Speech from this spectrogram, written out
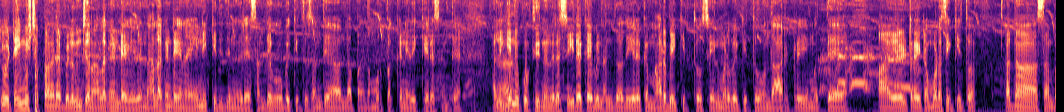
ಇವಾಗ ಟೈಮ್ ಇಷ್ಟಪ್ಪ ಅಂದರೆ ಬೆಳಗಿನ ಜನ ನಾಲ್ಕು ಗಂಟೆ ಆಗಿದೆ. ನಾಲ್ಕು ಗಂಟೆಗೆ ನಾನು ಏನಕ್ಕೆ ಇದ್ದಿದ್ದೀನಿ ಅಂದರೆ ಸಂತೆಗೆ ಹೋಗಬೇಕಿತ್ತು. ಸಂತೆ ಅಲ್ಲಪ್ಪ ನಮ್ಮೂರು ಪಕ್ಕನೇ ಇದೆ ಕೆರೆ ಸಂತೆ. ಅಲ್ಲಿಗೆ ಏನಕ್ಕೆ ಹೋಗ್ತಿದ್ದೀನಿ ಅಂದರೆ ಸೀರೆಕಾಯಿ ಬೆಳೆದಿದ್ದು, ಅದು ಹೀರೆಕಾಯಿ ಮಾರಬೇಕಿತ್ತು ಸೇಲ್ ಮಾಡಬೇಕಿತ್ತು. ಒಂದು ಆರು ಟ್ರೈ ಮತ್ತು ಎರಡು ಟ್ರೈ ಟೊಮೊಟೊ ಸಿಕ್ಕಿತ್ತು. ಅದನ್ನ ಸಂಬ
